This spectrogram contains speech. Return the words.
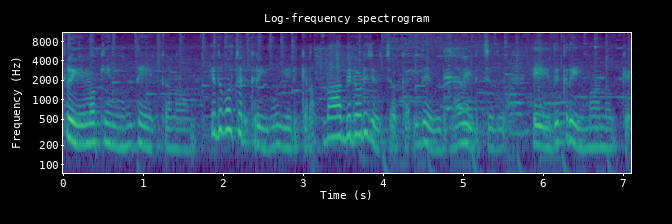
ക്രീമൊക്കെ ഇന്നും തേക്കണം. ഇതുപോലത്തെ ഒരു ക്രീം മേടിക്കണം. ബാബിനോട് ചോദിച്ചു നോക്കാം ഇത് എവിടുന്നാണ് മേടിച്ചത്? ഏത് ക്രീമാണെന്നൊക്കെ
